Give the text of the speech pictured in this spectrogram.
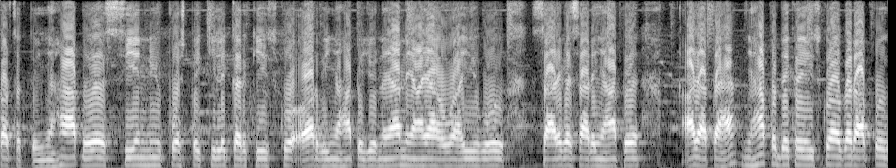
कर सकते हैं। यहाँ पे सी एन न्यू पोस्ट पे क्लिक करके इसको और भी यहाँ पे जो नया नया आया हुआ है वो सारे के सारे यहाँ पे आ जाता है। यहाँ पर देख रहे हैं, इसको अगर आपको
